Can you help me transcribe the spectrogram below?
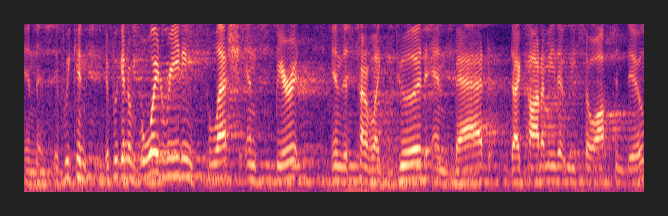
in this. If we can, if we can avoid reading flesh and spirit in this kind of like good and bad dichotomy that we so often do,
